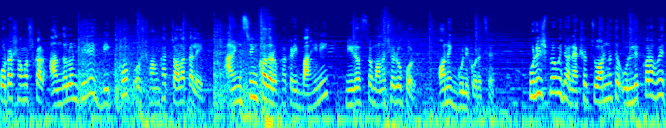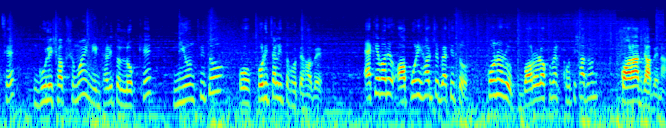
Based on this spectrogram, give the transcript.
কোটা সংস্কার আন্দোলন ঘিরে বিক্ষোভ ও সংঘাত চলাকালে আইন শৃঙ্খলা রক্ষাকারী বাহিনী নিরস্ত্র মানুষের উপর অনেক গুলি করেছে। পুলিশ প্রবিধান একশো চুয়ান্নতে উল্লেখ করা হয়েছে, গুলি সবসময় নির্ধারিত লক্ষ্যে নিয়ন্ত্রিত ও পরিচালিত হতে হবে। একেবারে অপরিহার্য ব্যতীত কোনরূপ বড় রকমের ক্ষতি সাধন করা যাবে না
